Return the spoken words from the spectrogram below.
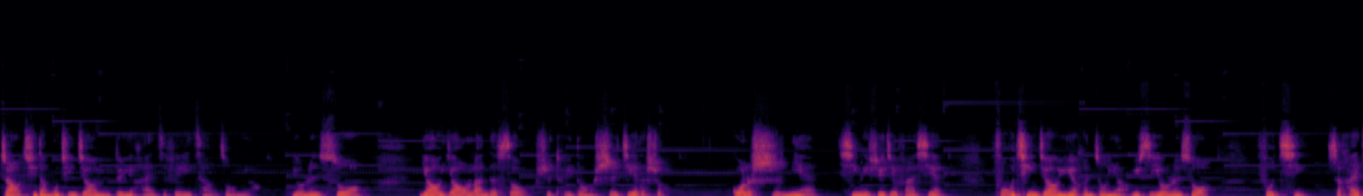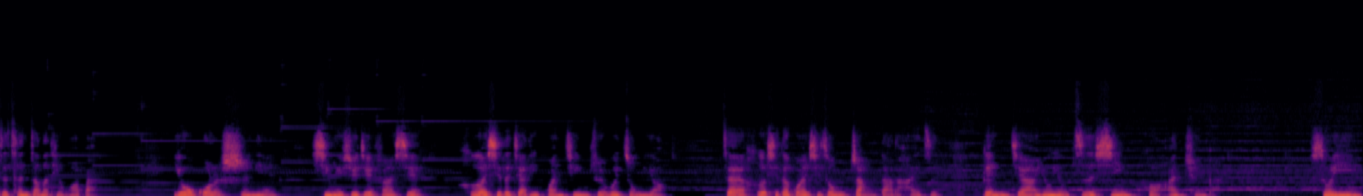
早期的母亲教育对于孩子非常重要。有人说，摇摇篮的手是推动世界的手。过了十年，心理学界发现，父亲教育也很重要。于是有人说，父亲是孩子成长的天花板。又过了十年。心理学界发现，和谐的家庭环境最为重要。在和谐的关系中长大的孩子，更加拥有自信和安全感。所以，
